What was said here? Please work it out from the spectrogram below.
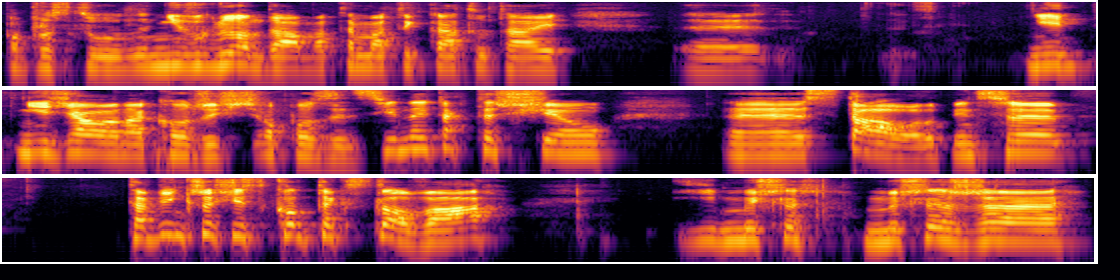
po prostu nie wygląda matematyka tutaj, nie, nie działa na korzyść opozycji. No i tak też się stało. Więc ta większość jest kontekstowa i myślę, myślę że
